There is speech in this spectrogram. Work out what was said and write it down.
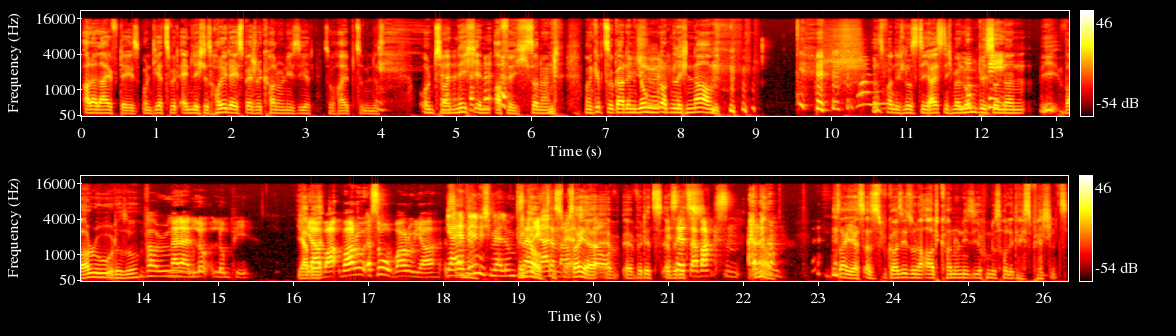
aller Life Days. Und jetzt wird endlich das Holiday Special kanonisiert, so halb zumindest. Und zwar nicht in affig, sondern man gibt sogar dem Jungen einen ordentlichen Namen. Das fand ich lustig. Heißt nicht mehr Lumpi, sondern wie? Waru oder so? Varu. Nein, nein, Lu Lumpi. Ja, Ja, aber Wa- Waru, achso, Waru, ja. Ja, er will nicht mehr Lumpi genau, sein. Ja, das sag ja, er, er wird jetzt, er Ist wird jetzt jetzt erwachsen. Genau. Sag ich jetzt, also es ist quasi so eine Art Kanonisierung des Holiday Specials.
